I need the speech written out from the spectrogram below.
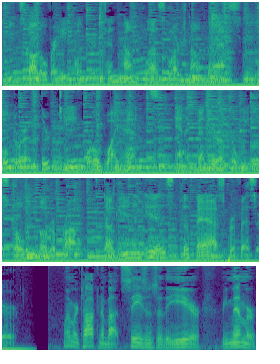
He's caught over 800 10 pound plus largemouth bass, holder of 13 worldwide patents, and inventor of the weedless trolling motor prop. Doug Hannon is the Bass Professor. When we're talking about seasons of the year, remember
